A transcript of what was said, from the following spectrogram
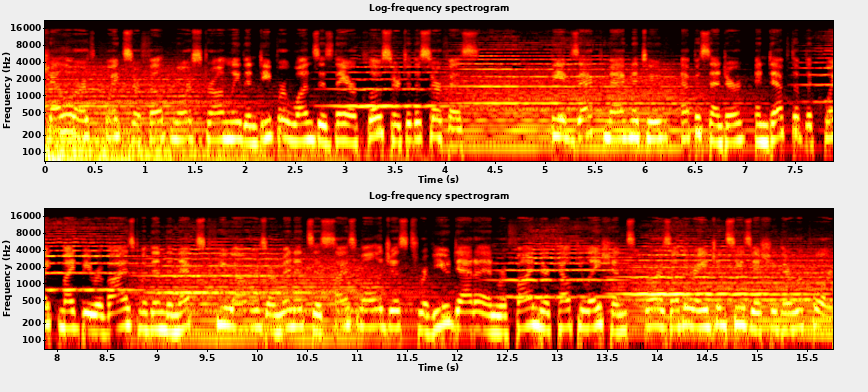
Shallow earthquakes are felt more strongly than deeper ones as they are closer to the surface. The exact magnitude, epicenter, and depth of the quake might be revised within the next few hours or minutes as seismologists review data and refine their calculations, or as other agencies issue their report.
